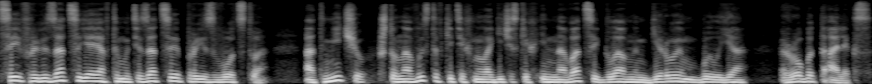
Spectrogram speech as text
Цифровизация и автоматизация производства. Отмечу, что на выставке технологических инноваций главным героем был я, робот Алекс.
